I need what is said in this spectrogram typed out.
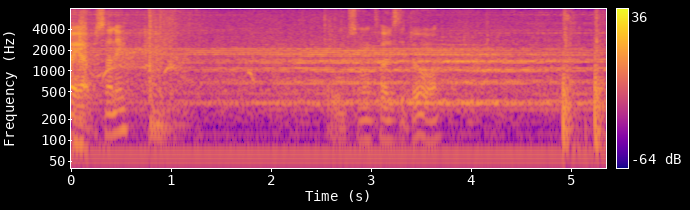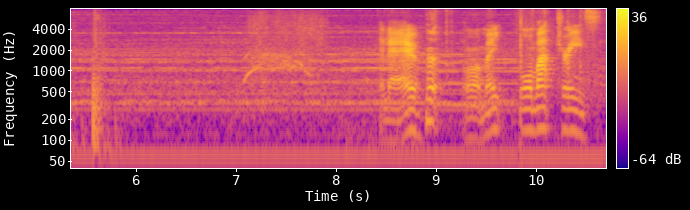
Way up, Sonny. Ooh, someone closed the door. Hello. Alright, mate. More batteries.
